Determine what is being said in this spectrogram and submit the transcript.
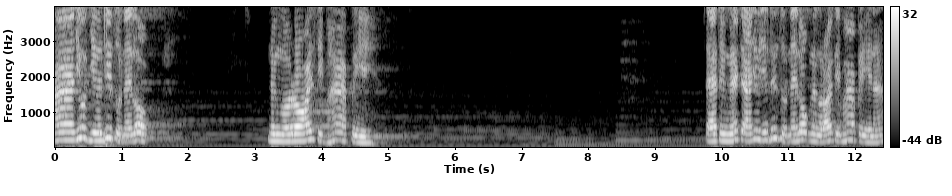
อายุยืนที่สุดในโลก115ปี แต่ถึงแม้จะอายุยืนที่สุดในโลก 115 ปีนะ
